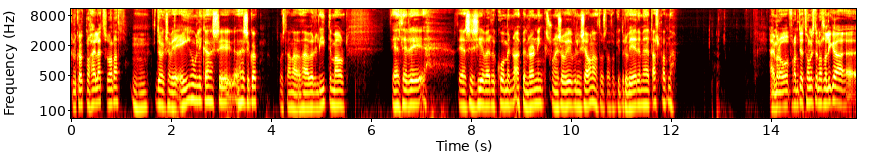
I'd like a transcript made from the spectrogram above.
konar gögn og highlights og annað. Mm Það er ekki sem við eigum líka þessi, þessi gögn. Þú veist, að það verður lítið mál þegar þeirri þegar þessi síða verður komin up and running svona eins og við viljum sjá hana, þú veist að þú getur verið með þetta allt þarna. Já, ég meina og framtíða tónlistin alltaf líka uh,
